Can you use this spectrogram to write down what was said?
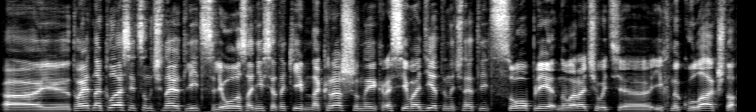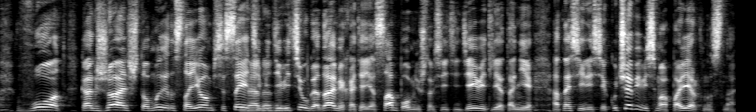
а, и твои одноклассницы начинают лить слезы, они все такие накрашенные, красиво одеты, начинают лить сопли, наворачивать э, их на кулак, что вот, как жаль, что мы расстаемся с этими Да-да-да. девятью годами, хотя я сам помню, что все эти девять лет они относились и к учебе весьма поверхностно.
